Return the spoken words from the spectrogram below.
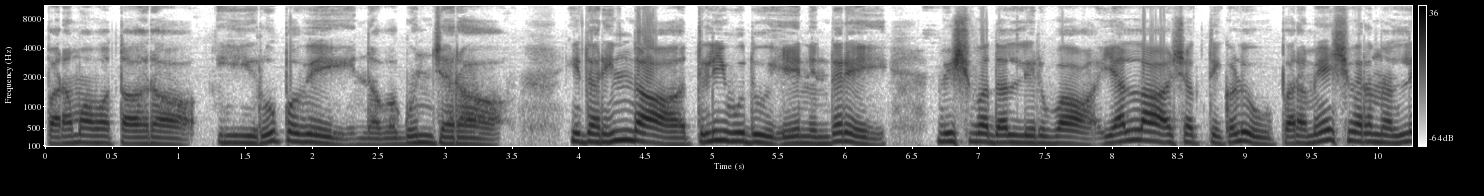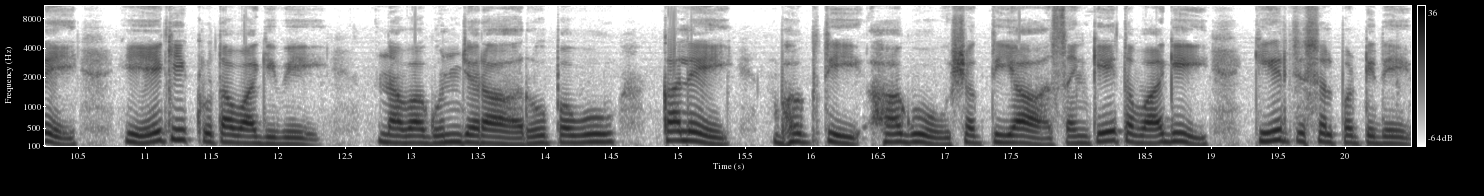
ಪರಮಾವತಾರ, ಈ ರೂಪವೇ ನವಗುಂಜರ. ಇದರಿಂದ ತಿಳಿಯುವುದು ಏನೆಂದರೆ ವಿಶ್ವದಲ್ಲಿರುವ ಎಲ್ಲ ಶಕ್ತಿಗಳು ಪರಮೇಶ್ವರನಲ್ಲೇ ಏಕೀಕೃತವಾಗಿವೆ. ನವಗುಂಜರ ರೂಪವು ಕಲೆ, ಭಕ್ತಿ ಹಾಗೂ ಶಕ್ತಿಯ ಸಂಕೇತವಾಗಿ ಕೀರ್ತಿಸಲ್ಪಟ್ಟಿದೆ.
